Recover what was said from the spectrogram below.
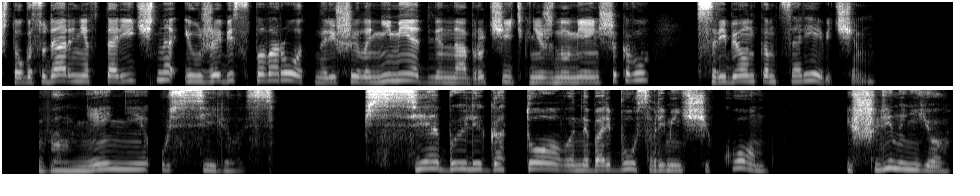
что государыня вторично и уже бесповоротно решила немедленно обручить княжну Меньшикову с ребенком-царевичем. Волнение усилилось. Все были готовы на борьбу с временщиком и шли на нее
